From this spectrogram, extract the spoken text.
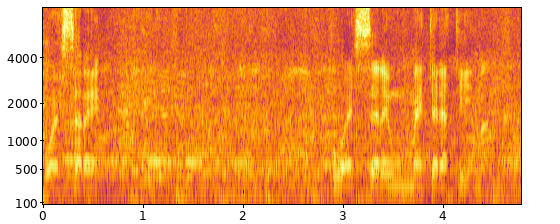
può essere, può essere un mettere a tema.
